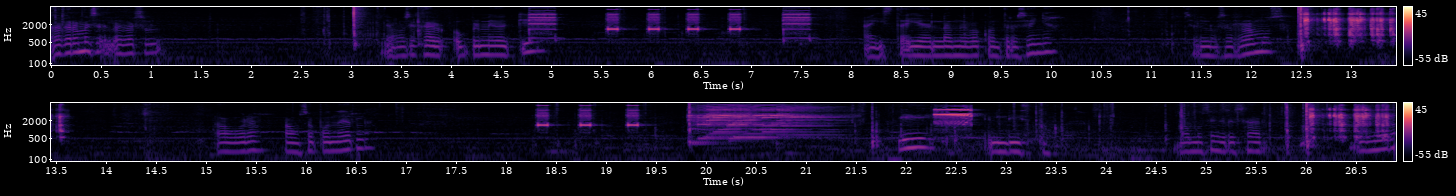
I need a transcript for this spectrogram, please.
agárrame el agarro. Le vamos a dejar oprimido aquí. Ahí está ya la nueva contraseña. Se lo cerramos. Ahora vamos a ponerla. Y listo. Vamos a ingresar dinero.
